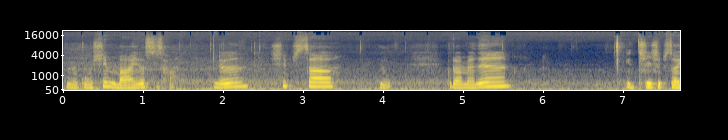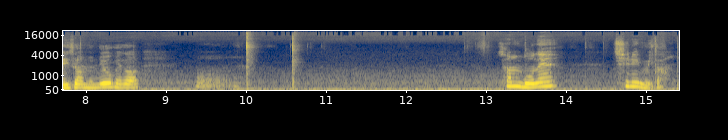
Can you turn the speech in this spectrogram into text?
그리고 10 마이너스 4는 14, 6. 그러면은 이 74, 2, 3은 6 해서 어, 3분의 7입니다.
